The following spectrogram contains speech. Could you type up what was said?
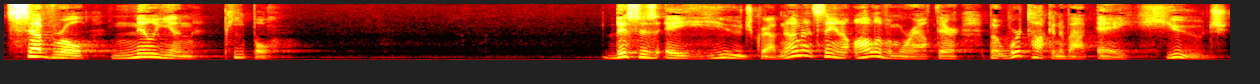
several million people. This is a huge crowd. Now, I'm not saying all of them were out there, but we're talking about a huge,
